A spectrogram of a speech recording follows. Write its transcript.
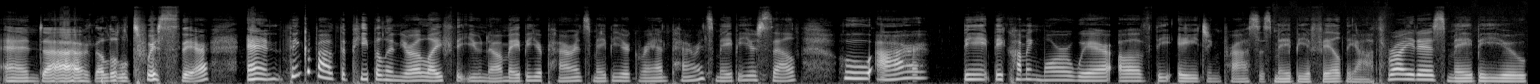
and uh, a little twist there. And think about the people in your life that you know, maybe your parents, maybe your grandparents, maybe yourself, who are be, becoming more aware of the aging process. Maybe you feel the arthritis, maybe you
